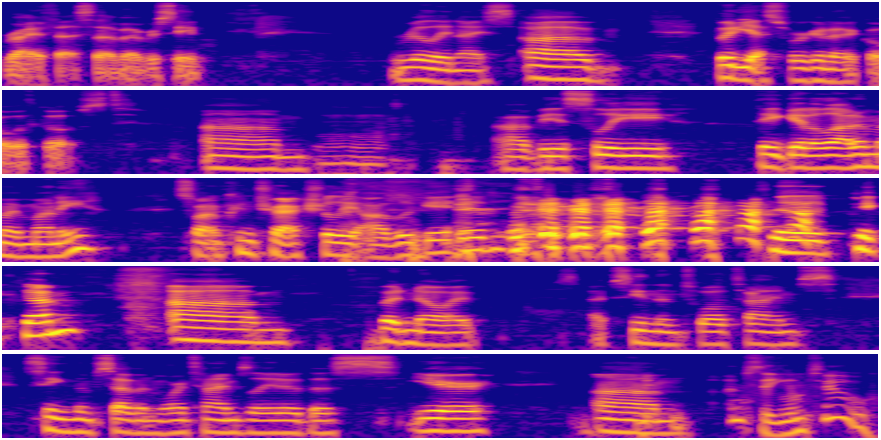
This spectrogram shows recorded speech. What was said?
Riot Fest I've ever seen. Really nice. Uh, but yes, we're gonna go with Ghost. Um, Mhm. obviously, they get a lot of my money, so I'm contractually obligated to pick them. Um, but no, I've I've seen them 12 times, seeing them seven more times later this year. Um, I'm seeing them too.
